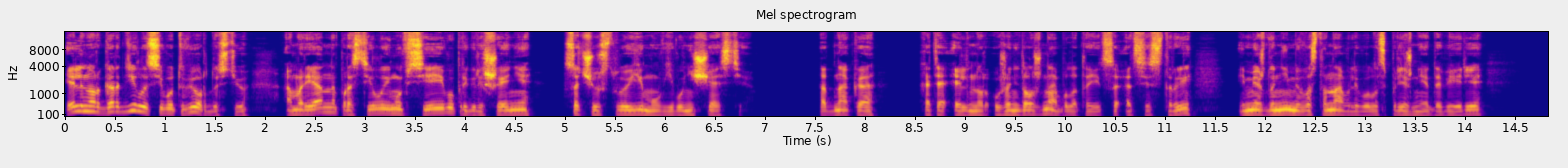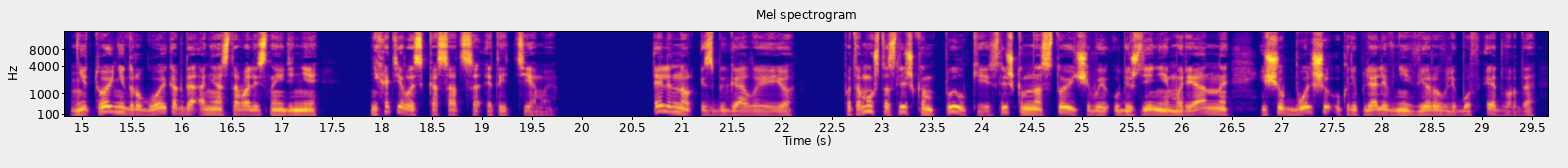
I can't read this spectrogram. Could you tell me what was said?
Эленор гордилась его твердостью, а Марианна простила ему все его прегрешения, сочувствуя ему в его несчастье. Однако, хотя Эленор уже не должна была таиться от сестры, и между ними восстанавливалось прежнее доверие, ни той, ни другой, когда они оставались наедине, не хотелось касаться этой темы. Эленор избегала ее, потому что слишком пылкие, слишком настойчивые убеждения Марианны еще больше укрепляли в ней веру в любовь Эдварда –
